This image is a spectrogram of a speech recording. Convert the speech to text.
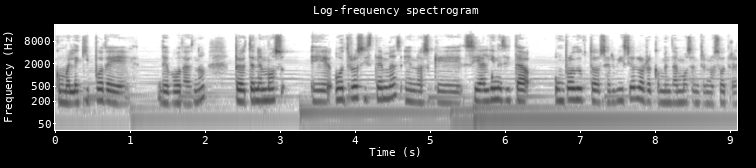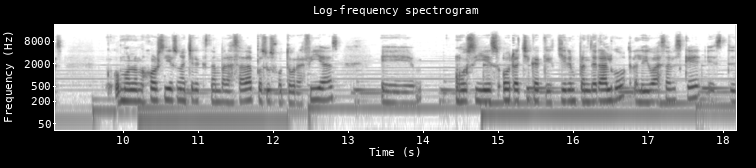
como el equipo de, bodas, ¿no? Pero tenemos eh, otros sistemas en los que si alguien necesita un producto o servicio, lo recomendamos entre nosotras como a lo mejor si es una chica que está embarazada, pues sus fotografías, eh, o si es otra chica que quiere emprender algo, le digo, ah, ¿sabes qué? Este,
